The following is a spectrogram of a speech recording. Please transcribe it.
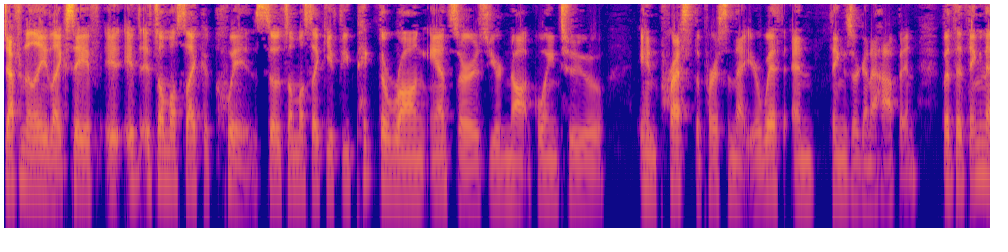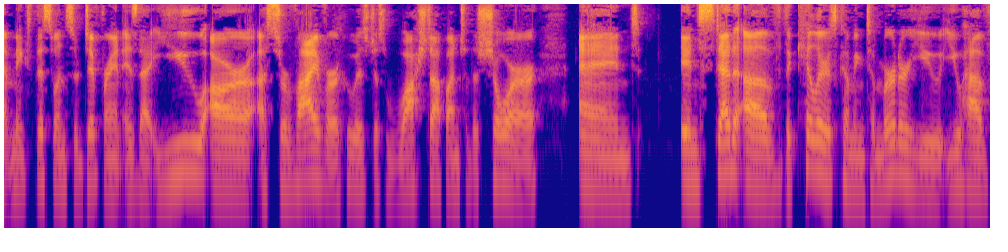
definitely like say if it, it, it's almost like a quiz. So it's almost like if you pick the wrong answers you're not going to impress the person that you're with and things are going to happen. But the thing that makes this one so different is that you are a survivor who has just washed up onto the shore and instead of the killers coming to murder you you have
